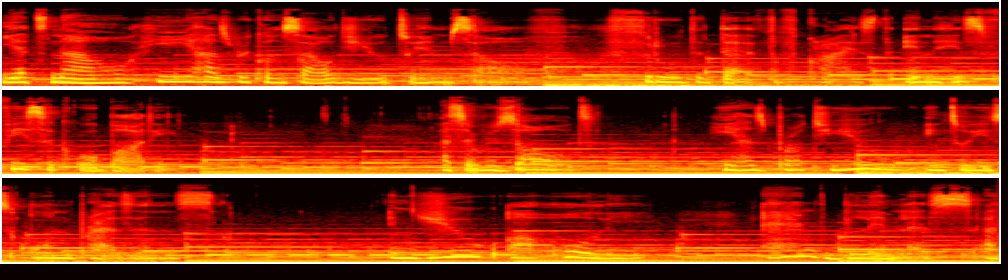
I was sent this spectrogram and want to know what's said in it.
Yet now he has reconciled you to himself through the death of Christ in his physical body. As a result, he has brought you into his own presence, and you are holy and blameless as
